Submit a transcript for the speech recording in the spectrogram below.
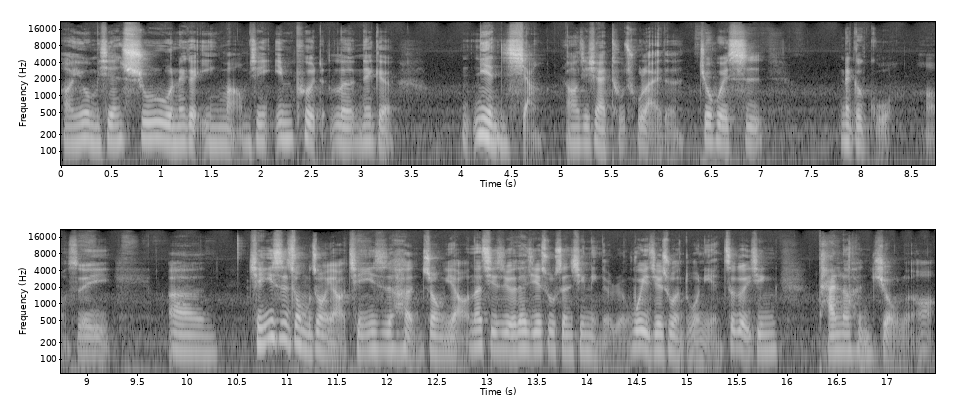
啊，因为我们先输入那个音嘛，我们先 input 了那个念想，然后接下来吐出来的就会是那个果。哦，所以，嗯、潜意识重不重要？潜意识很重要。那其实有在接触身心灵的人，我也接触很多年，这个已经谈了很久了哦。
